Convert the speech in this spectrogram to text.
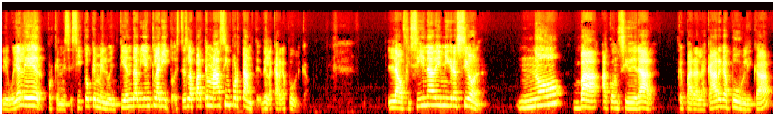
le voy a leer porque necesito que me lo entienda bien clarito. Esta es la parte más importante de la carga pública. La oficina de inmigración no va a considerar que para la carga pública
